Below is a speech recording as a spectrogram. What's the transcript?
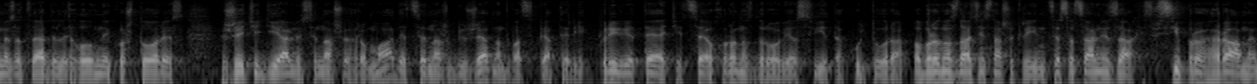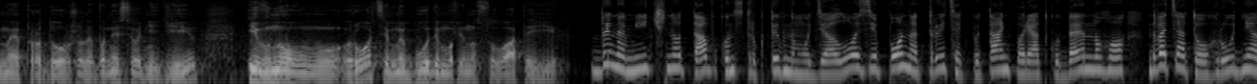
ми затвердили головний кошторис життєдіяльності нашої громади. Це наш бюджет на 25 рік. Пріоритеті це охорона здоров'я, освіта, культура, обороноздатність нашої країни, це соціальний захист. Всі програми ми продовжили. Вони сьогодні діють, і в новому році ми будемо фінансувати їх. Динамічно та в конструктивному діалозі понад 30 питань порядку денного 20 грудня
